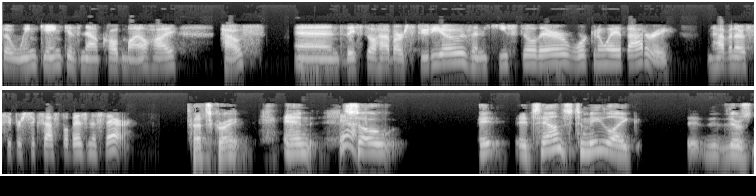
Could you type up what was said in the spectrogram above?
so Wink Inc. is now called Mile High House, and they still have our studios, and he's still there working away at Battery and having a super successful business there. That's great. And yeah. so it it sounds to me like there's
